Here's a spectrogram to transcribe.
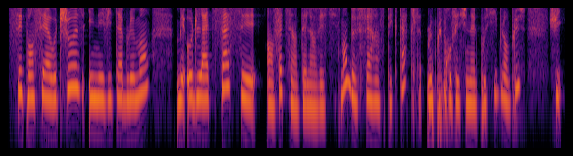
c'est penser à autre chose, inévitablement. Mais au-delà de ça, c'est en fait c'est un tel investissement de faire un spectacle le plus professionnel possible. En plus, je suis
